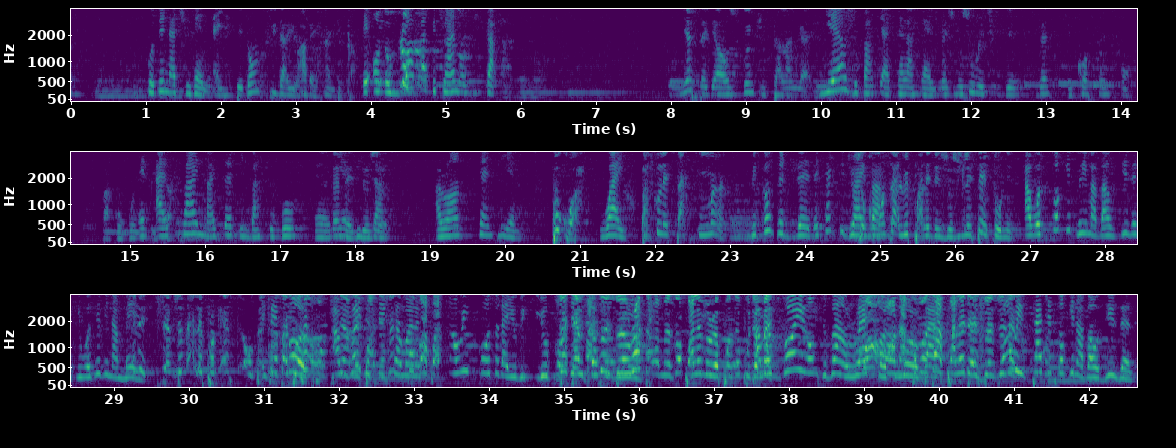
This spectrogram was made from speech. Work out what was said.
côté naturel. Et on ne voit pas que tu as un handicap. Yesterday, I was going to Talanga. Hier, je partais à Kalangai. Mais je me suis retrouvé vers école Sainte-Fond, par Congo And I find myself in Bakongo uh, Vers near 22 Bissau, heures. around 10 p.m. Pourquoi? Why? Parce que les taximans, Because the, the, the taxi je driver, commençais à lui parler de Jésus. Il était étonné. I was talking to him about Jesus. He was even Il amazed. dit, chef, je vais aller prendre. Est-ce qu'on peut He comme said, ça, tu Boss, peux continuer I'm à going me to parler? take Je dis, someone. pourquoi pas? Can we go so that you, be, you J'étais continue passé, talking je to me? rentre à la maison pour aller me reposer pour I demain. was going home to go and rest Quand for on a tomorrow. commencé à But parler de Jésus, when we started talking about Jesus,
